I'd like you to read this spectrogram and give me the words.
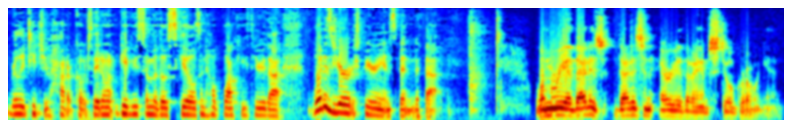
really teach you how to coach. They don't give you some of those skills and help walk you through that. What has your experience been with that? Well, Maria, that is that is an area that I am still growing in.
